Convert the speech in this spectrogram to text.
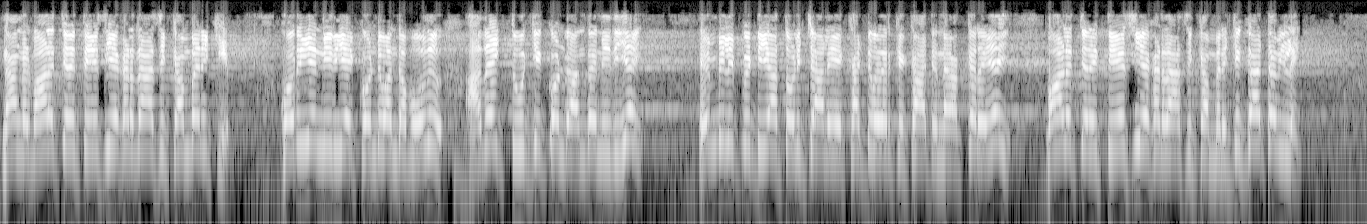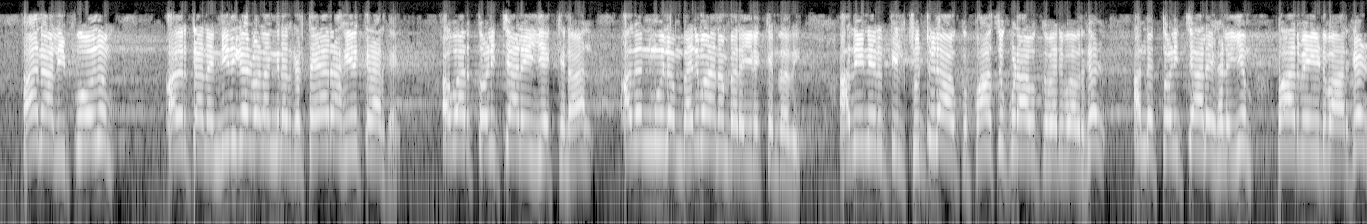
நாங்கள் வாழைச்சேரி தேசிய கடதாசி கம்பெனிக்கு கொரிய நிதியை கொண்டு வந்த போது அதை தூக்கி கொண்டு அந்த நிதியை எம்பிலிப்பிட்டியா தொழிற்சாலையை கட்டுவதற்கு காட்டின அக்கறையை வாழைச்சேரி தேசிய கடதாசி கம்பெனிக்கு காட்டவில்லை. ஆனால் இப்போதும் அதற்கான நிதிகள் வழங்கினர்கள் தயாராக இருக்கிறார்கள். அவ்வாறு தொழிற்சாலை இயக்கினால் அதன் மூலம் வருமானம் பெற இருக்கின்றது. அதே நேரத்தில் சுற்றுலாவுக்கு பாசுக்குடாவுக்கு வருபவர்கள் அந்த தொழிற்சாலைகளையும் பார்வையிடுவார்கள்.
